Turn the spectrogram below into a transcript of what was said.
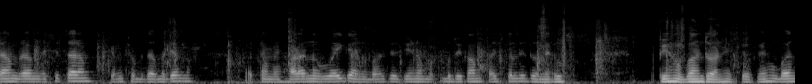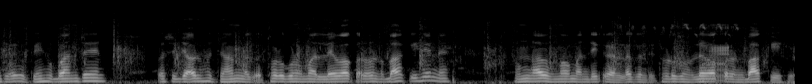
રામ રામ ને સીતારામ. કેમ છો બધા મજામાં? તમે હાડાનું નવ ગયા ને બાજુ જીણા મોટું બધું કામકાજ કરી લીધું ને એવું. ભીહું બાંધવાનું જો ભીહું બાંધવું એવું પીહું બાંધે પછી જવાનું જામનગર. થોડું ઘણું મારે લેવા કરવાનું બાકી છે ને. હમણાં આવે મામાના દીકરાને લગ્ન થોડું ઘણું લેવા કરવાનું બાકી છે.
